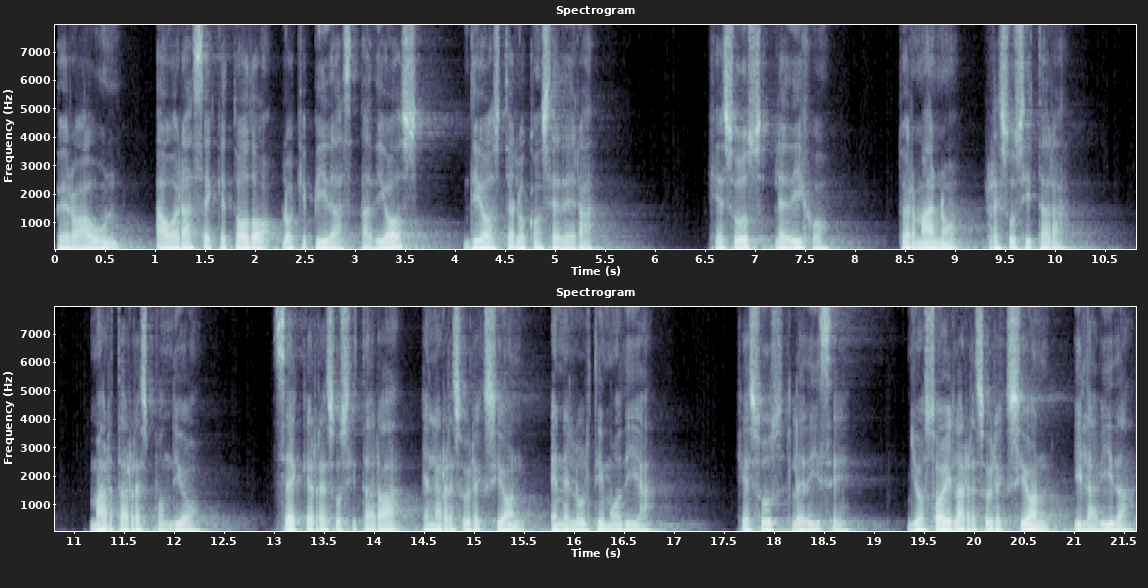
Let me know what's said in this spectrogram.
pero aún ahora sé que todo lo que pidas a Dios, Dios te lo concederá. Jesús le dijo, Tu hermano resucitará. Marta respondió, Sé que resucitará en la resurrección en el último día. Jesús le dice, Yo soy la resurrección y la vida.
